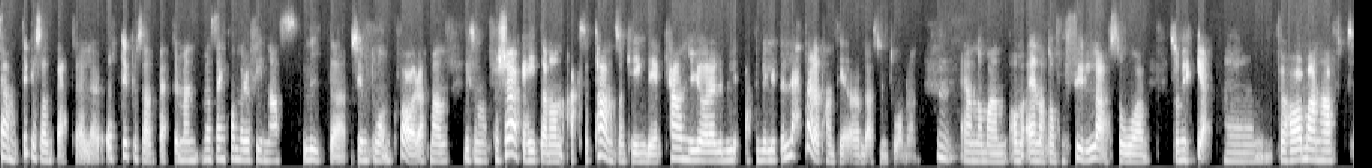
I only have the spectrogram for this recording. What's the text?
50 procent bättre eller 80 procent bättre. Men, men sen kommer det finnas lite symptom kvar. Att man liksom försöka hitta någon acceptans omkring det kan ju göra det, att det blir lite lättare att hantera de där symptomen. Mm. Än, om man, om, än att de får fylla så så mycket. Ehm, för har man haft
